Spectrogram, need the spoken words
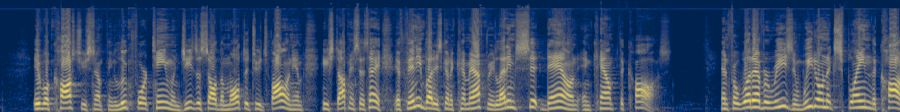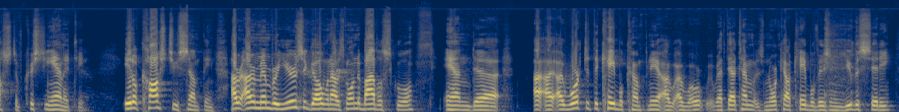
It will cost you something. Luke 14, when Jesus saw the multitudes following him, he stopped and says, Hey, if anybody's going to come after me, let him sit down and count the cost. And for whatever reason, we don't explain the cost of Christianity. It'll cost you something. I, I remember years ago when I was going to Bible school, and uh, I, I, worked at the cable company. I, I, at that time, it was NorCal Cablevision in Yuba City.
